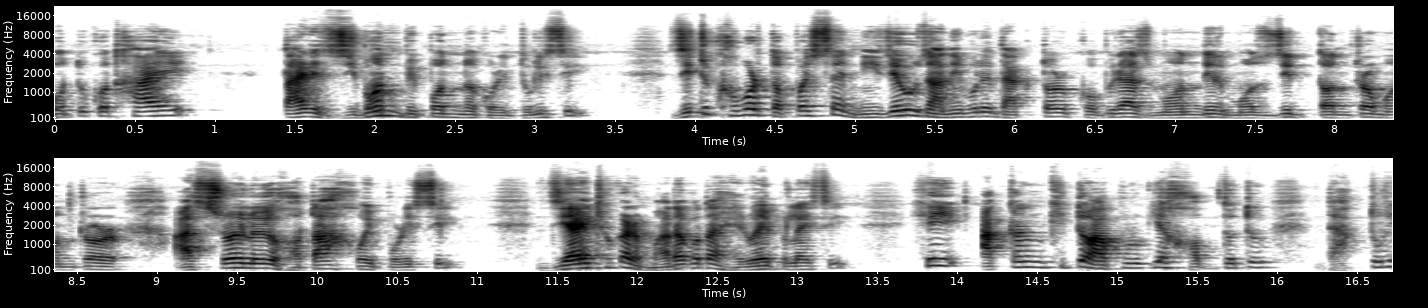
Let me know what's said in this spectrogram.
কটু কথাই তাইৰ জীৱন বিপন্ন কৰি তুলিছিল। যিটো খবৰ তপস্যাই নিজেও জানিবলৈ ডাক্তৰ কবিৰাজ মন্দিৰ মছজিদ তন্ত্ৰ মন্ত্ৰৰ আশ্ৰয় লৈ হতাশ হৈ পৰিছিল, জীয়াই থকাৰ মাদকতা হেৰুৱাই পেলাইছিল। সেই আকাংক্ষিত আপুৰুগীয়া শব্দটো ডাক্তৰে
